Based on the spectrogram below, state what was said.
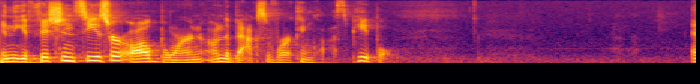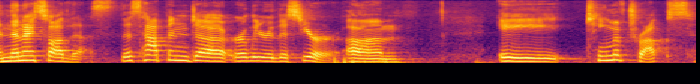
And the efficiencies are all born on the backs of working class people. And then I saw this. This happened uh, earlier this year. Um, a team of trucks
